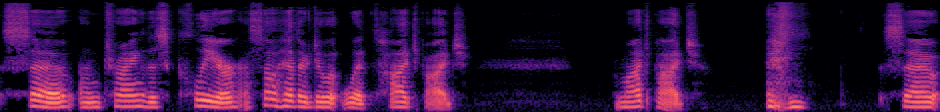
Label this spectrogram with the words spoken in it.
So I'm trying this clear. I saw Heather do it with Hodgepodge. Mod Podge. so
